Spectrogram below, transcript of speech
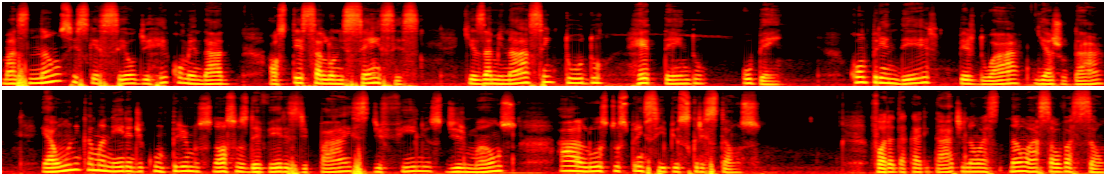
mas não se esqueceu de recomendar aos Tessalonicenses que examinassem tudo, retendo o bem. Compreender, perdoar e ajudar é a única maneira de cumprirmos nossos deveres de pais, de filhos, de irmãos, à luz dos princípios cristãos. Fora da caridade não, é, não há salvação,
